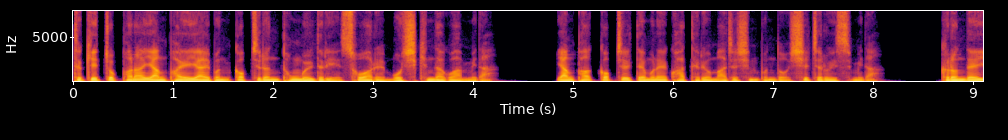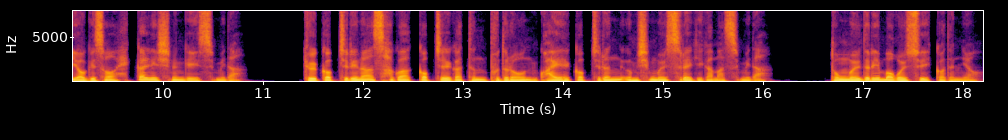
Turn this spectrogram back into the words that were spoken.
특히 쪽파나 양파의 얇은 껍질은 동물들이 소화를 못 시킨다고 합니다. 양파 껍질 때문에 과태료 맞으신 분도 실제로 있습니다. 그런데 여기서 헷갈리시는 게 있습니다. 귤 껍질이나 사과 껍질 같은 부드러운 과일 껍질은 음식물 쓰레기가 맞습니다. 동물들이 먹을 수 있거든요.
